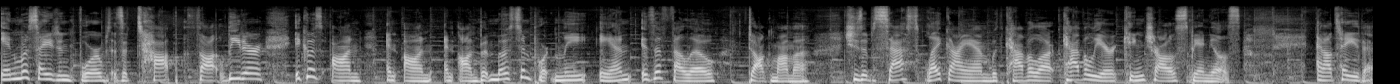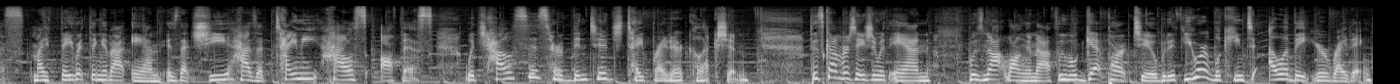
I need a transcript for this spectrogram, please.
Ann was cited in Forbes as a top thought leader. It goes on and on and on. But most importantly, Ann is a fellow dog mama. She's obsessed, like I am, with Cavalier King Charles Spaniels. And I'll tell you this my favorite thing about Ann is that she has a tiny house office, which houses her vintage typewriter collection. This conversation with Ann was not long enough. We will get part two, but if you are looking to elevate your writing,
